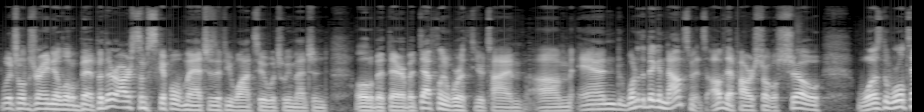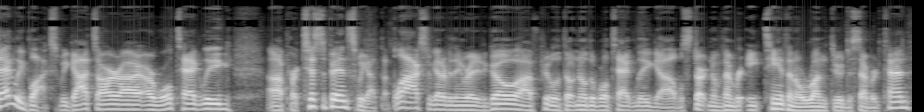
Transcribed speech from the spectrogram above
which will drain you a little bit. But there are some skippable matches if you want to, which we mentioned a little bit there. But definitely worth your time. Um, and one of the big announcements of that Power Struggle show was the World Tag League blocks. We got our uh, our World Tag League uh, participants. We got the blocks. We got everything ready to go. Uh, for people that don't know, the World Tag League uh, will start November 18th and it'll run through December 10th.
